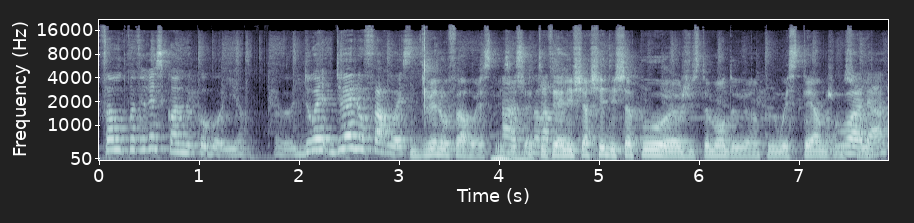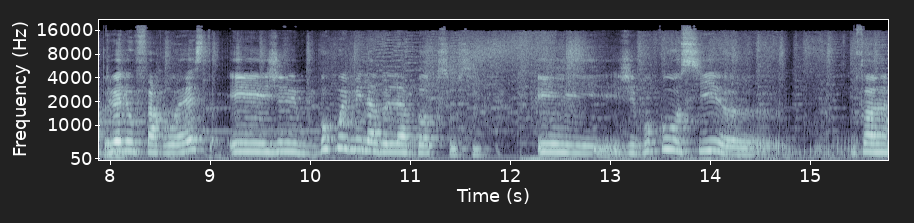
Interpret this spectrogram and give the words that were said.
Enfin, mon préféré, c'est quand même le cowboy. Hein. Euh, duel, duel, au Far West. Duel au Far West, oui, ah, c'est ça. Tu étais allé chercher des chapeaux, euh, justement, de, un peu western, je Voilà, Duel au Far West. Et j'ai beaucoup aimé la, la boxe aussi. Et j'ai beaucoup aussi euh, enfin,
